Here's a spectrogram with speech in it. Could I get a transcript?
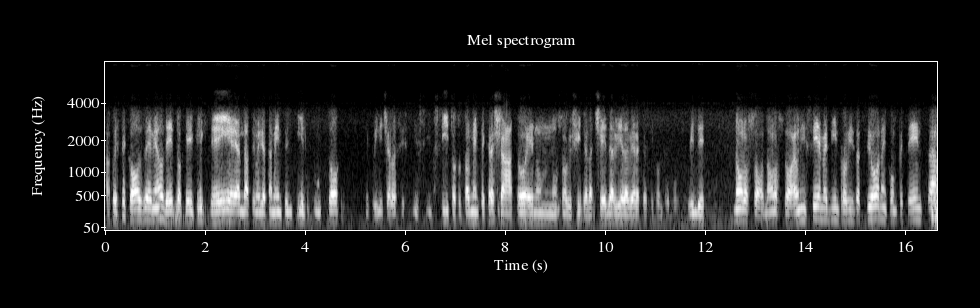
a queste cose mi hanno detto che il click day è andato immediatamente in tilt tutto e quindi c'era il, sito totalmente crashato e non, non, sono riusciti ad accedervi ed avere questi contributi. Quindi non lo so, non lo so, è un insieme di improvvisazione, incompetenza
